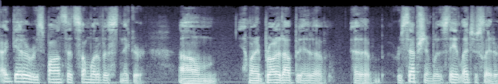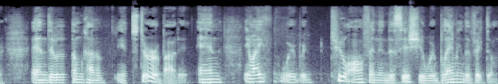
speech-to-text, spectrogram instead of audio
I get a response that's somewhat of a snicker. Um, when I brought it up at a, at a reception with a state legislator, and there was some kind of you know, stir about it. And you know, I think we're, we're too often in this issue we're blaming the victim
